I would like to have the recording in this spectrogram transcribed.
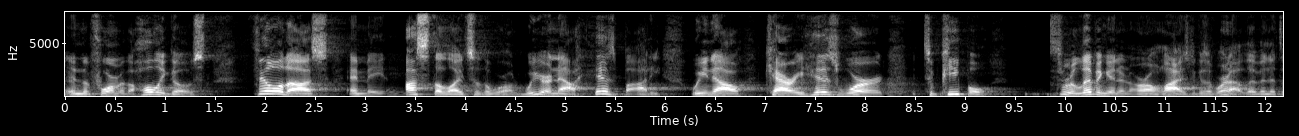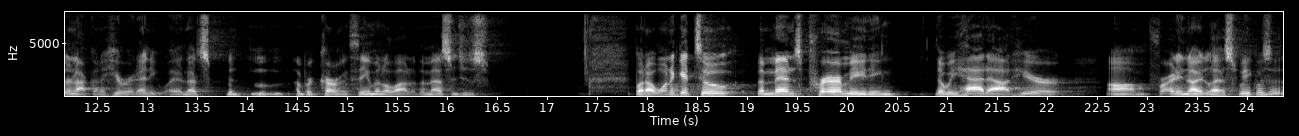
in the form of the Holy Ghost, filled us, and made us the lights of the world. We are now His body. We now carry His word to people through living it in our own lives because if we're not living it, they're not going to hear it anyway. And that's been a recurring theme in a lot of the messages. But I want to get to the men's prayer meeting that we had out here um, Friday night last week, was it?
